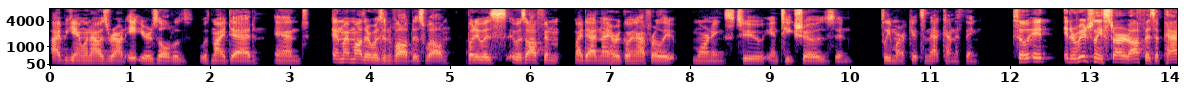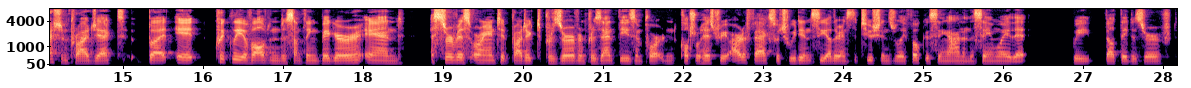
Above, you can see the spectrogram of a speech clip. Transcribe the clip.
I began when I was around eight years old with, with my dad and and my mother was involved as well. But it was it was often my dad and I were going out early mornings to antique shows and flea markets and that kind of thing. So it it originally started off as a passion project, but it quickly evolved into something bigger and a service oriented project to preserve and present these important cultural history artifacts, which we didn't see other institutions really focusing on in the same way that we felt they deserved,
